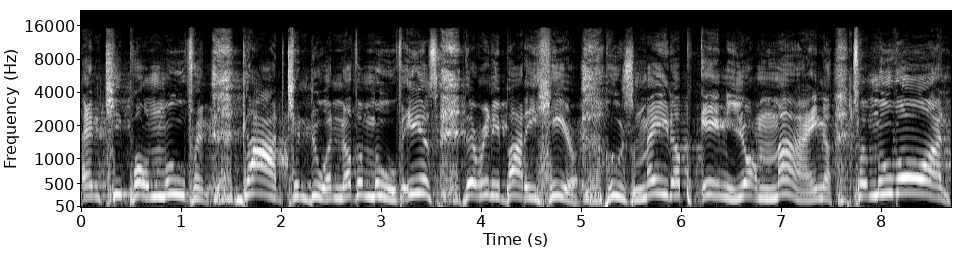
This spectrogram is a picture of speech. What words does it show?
and keep on moving, God can do another move. Is there anybody here who's made up in your mind to move on?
